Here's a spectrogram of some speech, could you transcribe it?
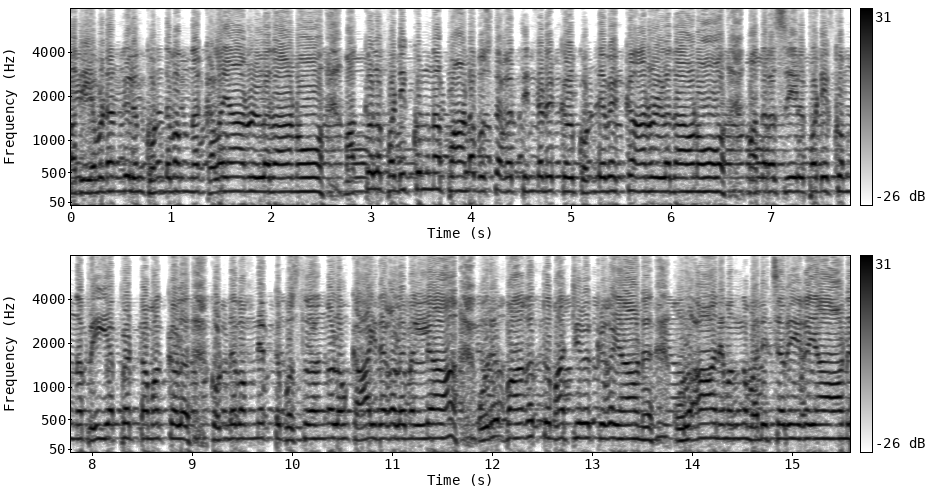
അത് എവിടെങ്കിലും കൊണ്ടുവന്ന കളയാനുള്ളതാണോ? മക്കൾ പഠിക്കുന്ന പാഠപുസ്തകത്തിന്റെ അടുക്കൽ കൊണ്ടുവെക്കാനുള്ളതാണോ? മദ്രസയിൽ പഠിക്കുന്ന പ്രിയപ്പെട്ട മക്കൾ കൊണ്ടുവന്നിട്ട് പുസ്തകങ്ങളും കായികകളുമെല്ലാം ഒരു ഭാഗത്ത് മാറ്റിവെക്കുകയാണ്. ഖുർആാനും അങ്ങ് വലിച്ചെറിയുകയാണ്.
